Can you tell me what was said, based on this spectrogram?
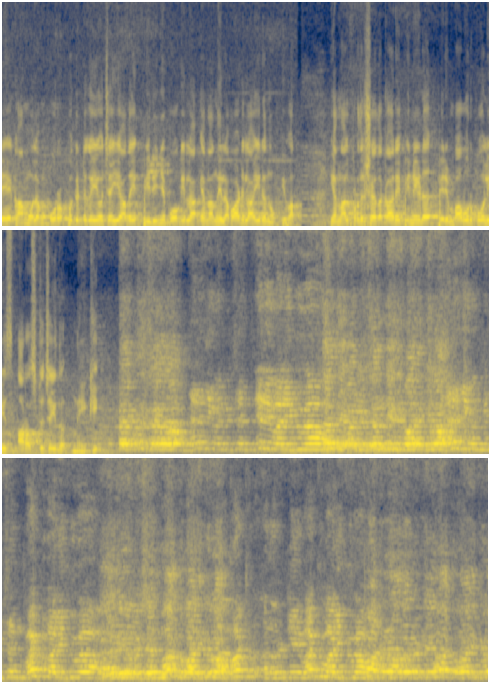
രേഖാമൂലം ഉറപ്പ് കിട്ടുകയോ ചെയ്യാതെ പിരിഞ്ഞു പോകില്ല എന്ന നിലപാടിലായിരുന്നു ഇവർ. എന്നാൽ പ്രതിഷേധക്കാരെ പിന്നീട് പെരുമ്പാവൂർ പോലീസ് അറസ്റ്റ് ചെയ്ത് നീക്കി. പാലിക്കുക ജനജീവൻ മിഷൻ വാക്ക് പാലിക്കുക. വാട്ടർ അതോറിറ്റി വാക്ക് പാലിക്കുക.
